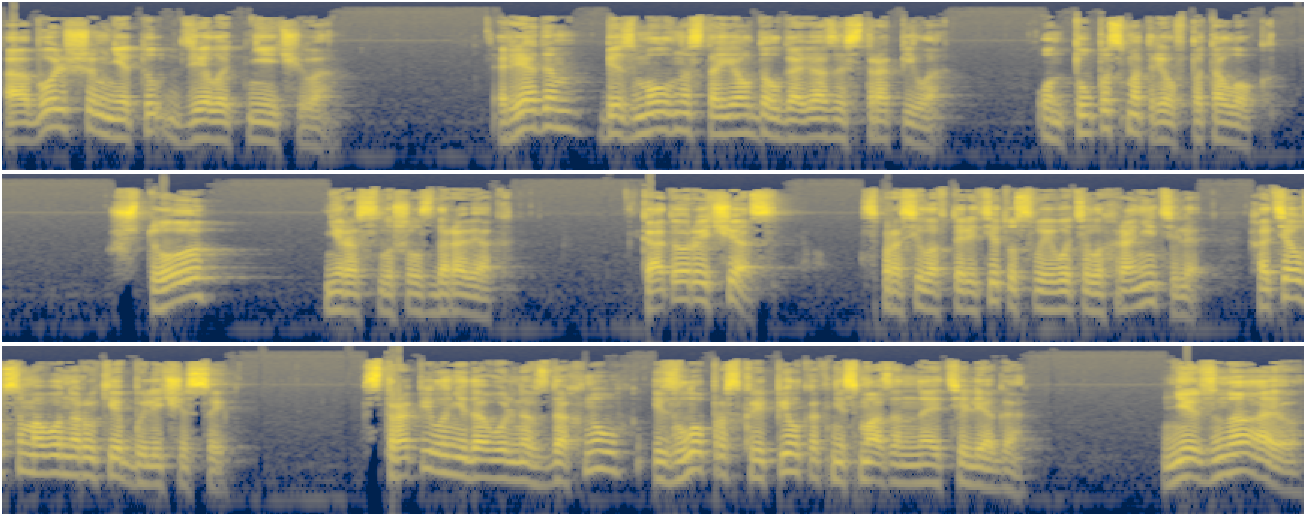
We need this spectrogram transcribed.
«А больше мне тут делать нечего». Рядом безмолвно стоял долговязый стропила. Он тупо смотрел в потолок. «Что?» – не расслышал здоровяк. «Который час?» – спросил авторитет у своего телохранителя, хотя у самого на руке были часы. Стропила недовольно вздохнул и зло проскрипел, как несмазанная телега. «Не знаю.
